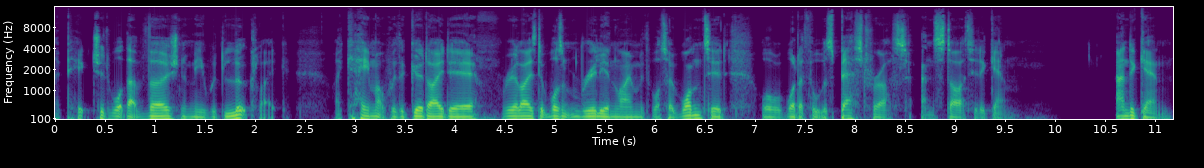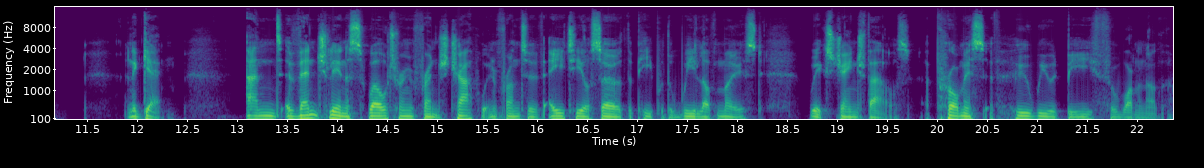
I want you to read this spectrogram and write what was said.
I pictured what that version of me would look like. I came up with a good idea, realized it wasn't really in line with what I wanted or what I thought was best for us, and started again. And again. And again. And eventually, in a sweltering French chapel in front of 80 or so of the people that we love most, we exchanged vows, a promise of who we would be for one another.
